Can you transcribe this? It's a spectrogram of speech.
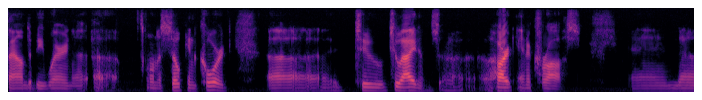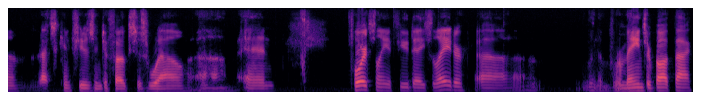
found to be wearing a, a on a silken cord two two items, uh, a heart and a cross, and um, that's confusing to folks as well. Um, and fortunately, a few days later, uh, when the remains are brought back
